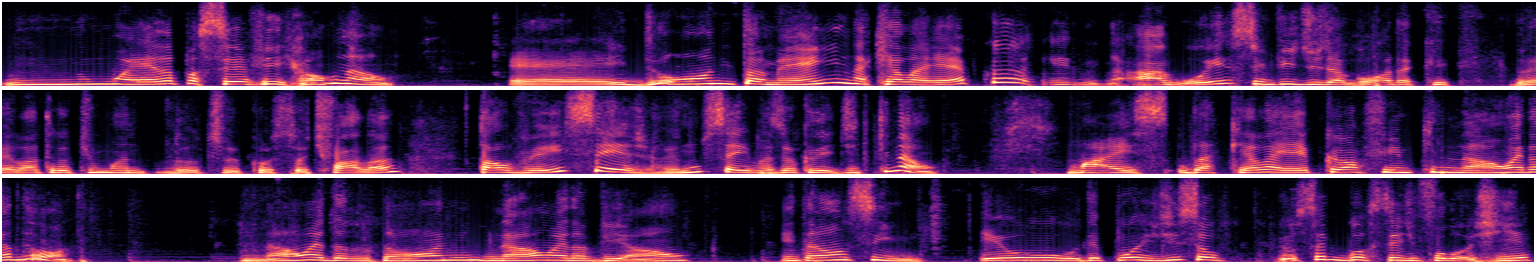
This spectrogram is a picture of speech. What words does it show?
não era para ser avião, não. É, e drone também, naquela época, esse vídeo de agora que, do relato que eu, te mando, que eu estou te falando, talvez seja, eu não sei, mas eu acredito que não. Mas daquela época eu afirmo que não era drone. Não era drone, não era avião, então, assim, eu depois disso eu, eu sempre gostei de ufologia.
